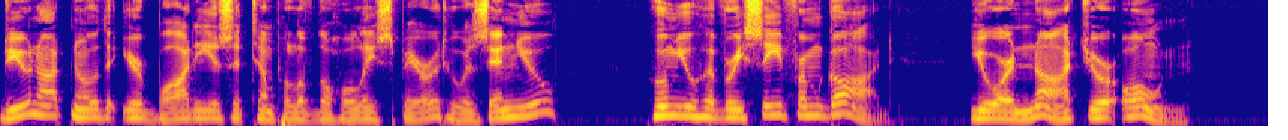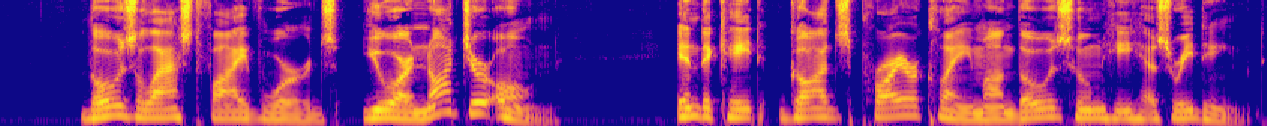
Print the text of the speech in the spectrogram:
Do you not know that your body is a temple of the Holy Spirit who is in you, whom you have received from God? You are not your own. Those last five words, you are not your own, indicate God's prior claim on those whom He has redeemed.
